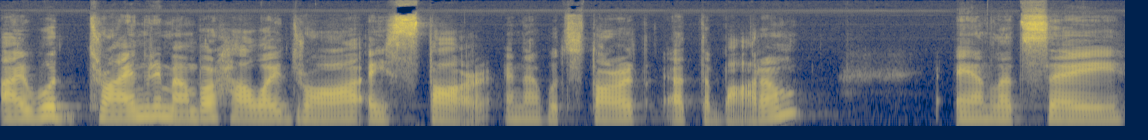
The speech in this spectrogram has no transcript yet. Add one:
I would try and remember how I draw a star. And I would start at the bottom. And let's say,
